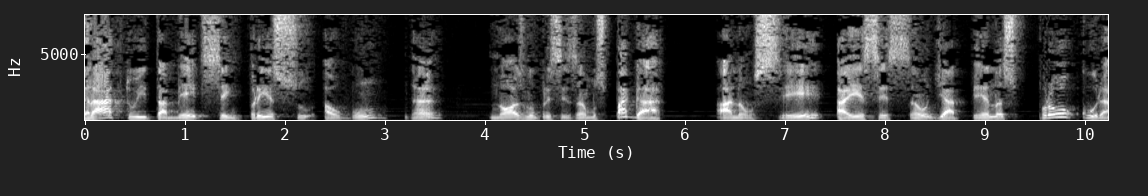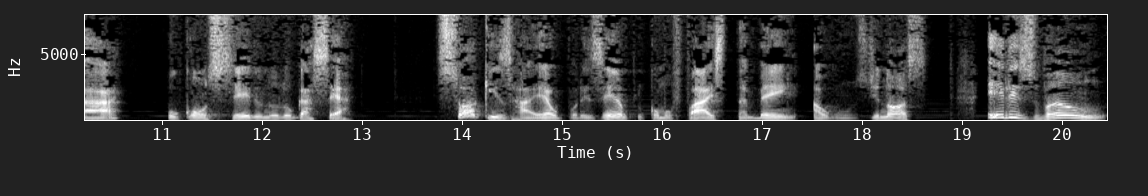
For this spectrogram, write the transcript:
gratuitamente, sem preço algum, né? Nós não precisamos pagar, a não ser a exceção de apenas procurar o conselho no lugar certo. Só que Israel, por exemplo, como faz também alguns de nós, eles vão,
